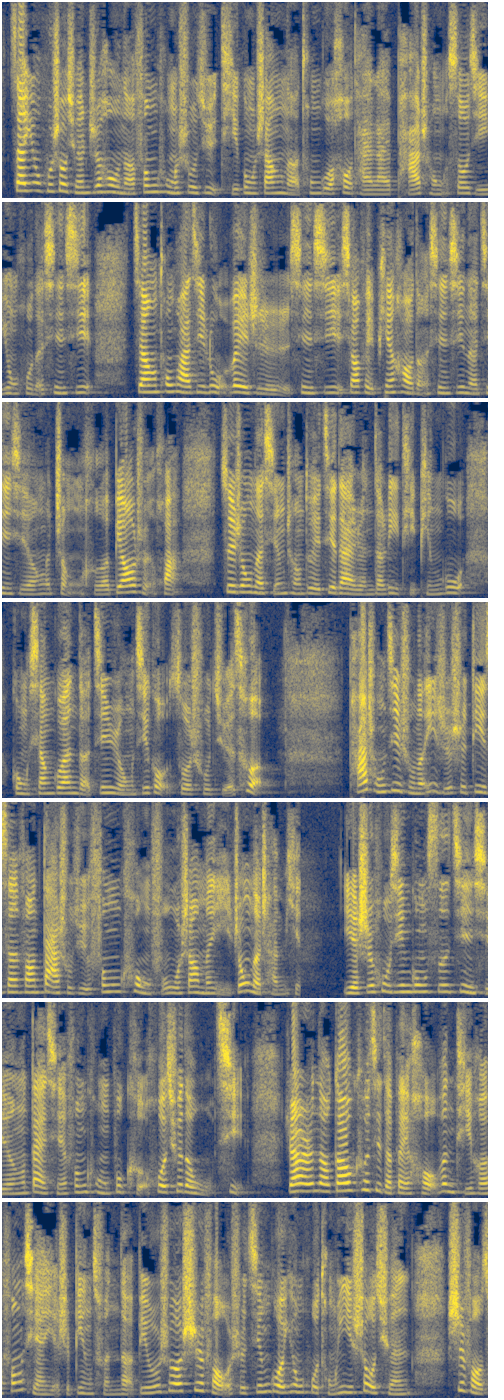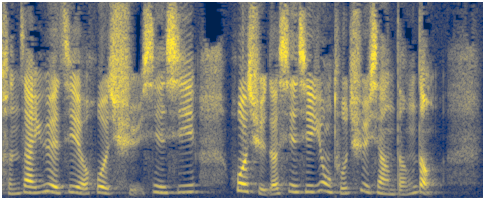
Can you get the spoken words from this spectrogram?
在用户授权之后呢，风控数据提供商呢，通过后台来爬虫搜集用户的信息，将通话记录、位置信息、消费偏好等信息呢进行整合标准化，最终呢形成对借贷人的立体评估，供相关的金融机构做出决策。爬虫技术呢一直是第三方大数据风控服务商们倚重的产品。也是互金公司进行贷前风控不可或缺的武器。然而呢，高科技的背后，问题和风险也是并存的。比如说，是否是经过用户同意授权，是否存在越界获取信息、获取的信息用途去向等等。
